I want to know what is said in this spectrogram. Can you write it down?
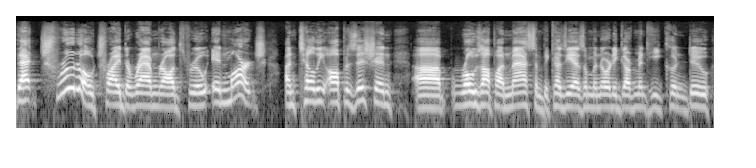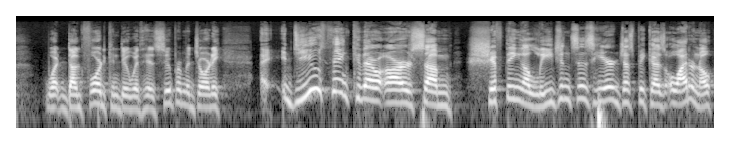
that Trudeau tried to ramrod through in March until the opposition uh, rose up on mass. And because he has a minority government, he couldn't do what Doug Ford can do with his supermajority. Do you think there are some shifting allegiances here just because, oh, I don't know,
